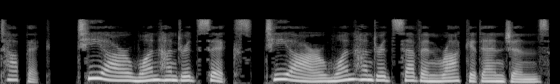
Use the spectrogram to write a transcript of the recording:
Topic TR-106, TR-107 rocket engines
